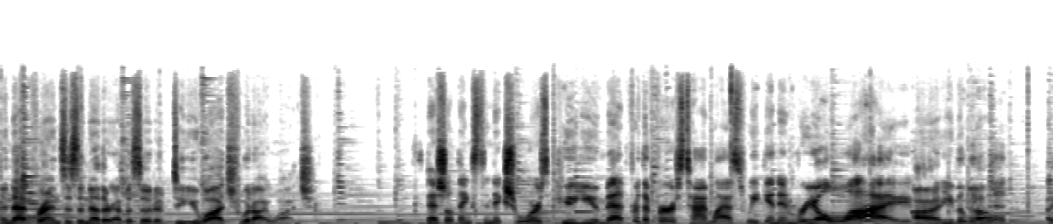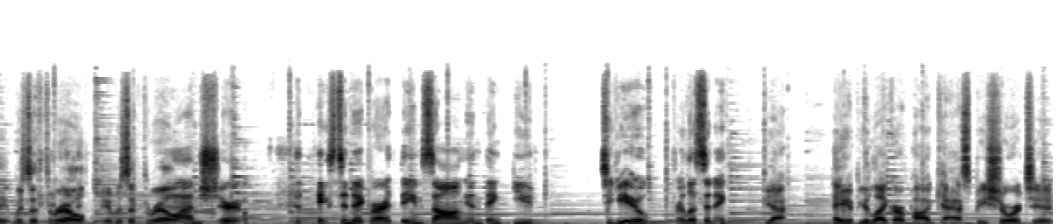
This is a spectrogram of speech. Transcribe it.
And that, friends, is another episode of Do You Watch What I Watch? Special thanks to Nick Schwartz, who you met for the first time last weekend in real life. I you believe know. It was a thrill. It was a thrill. I'm sure. Thanks to Nick for our theme song, and thank you to you for listening. Yeah. Hey, if you like our podcast, be sure to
